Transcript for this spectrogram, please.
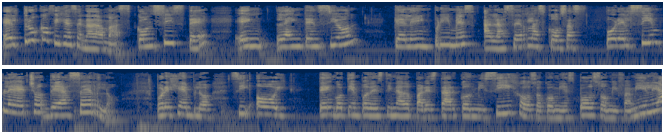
El truco, fíjense nada más, consiste en la intención que le imprimes al hacer las cosas por el simple hecho de hacerlo. Por ejemplo, si hoy tengo tiempo destinado para estar con mis hijos o con mi esposo o mi familia,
